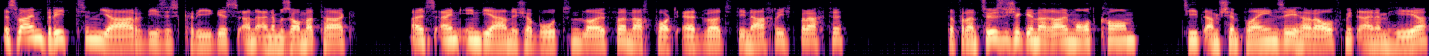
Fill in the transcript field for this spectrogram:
Es war im dritten Jahr dieses Krieges an einem Sommertag, als ein indianischer Botenläufer nach Fort Edward die Nachricht brachte, der französische General Montcalm zieht am Champlainsee herauf mit einem Heer,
